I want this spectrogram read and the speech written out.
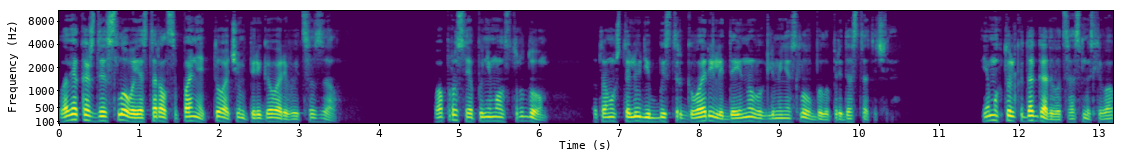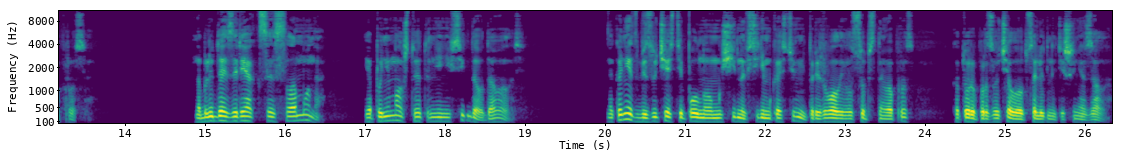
Ловя каждое слово, я старался понять то, о чем переговаривается зал. Вопросы я понимал с трудом, потому что люди быстро говорили, да и новых для меня слов было предостаточно. Я мог только догадываться о смысле вопроса. Наблюдая за реакцией Соломона, я понимал, что это мне не всегда удавалось. Наконец, без участия полного мужчины в синем костюме прервал его собственный вопрос – который прозвучал в абсолютной тишине зала.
